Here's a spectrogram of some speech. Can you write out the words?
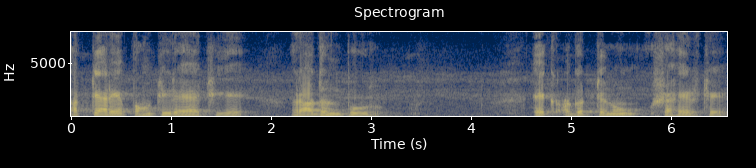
અત્યારે પહોંચી રહ્યા છીએ રાધનપુર. એક અગત્યનું શહેર છે,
